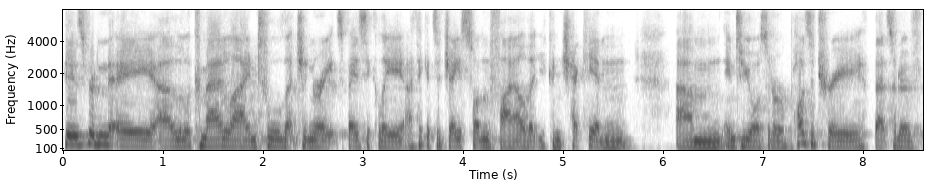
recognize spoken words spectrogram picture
he's written a, a, little command line tool that generates basically, I think it's a JSON file that you can check in um, into your sort of repository that sort of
